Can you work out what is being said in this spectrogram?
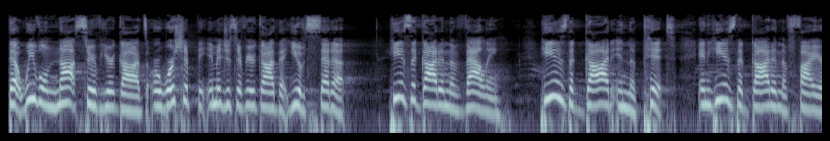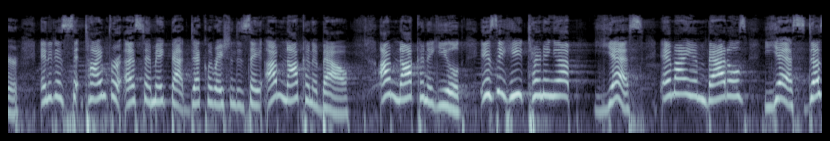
that we will not serve your gods or worship the images of your God that you have set up. He is the God in the valley. He is the God in the pit and He is the God in the fire. And it is time for us to make that declaration to say, I'm not going to bow. I'm not going to yield. Is the heat turning up? Yes. Am I in battles? Yes. Does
